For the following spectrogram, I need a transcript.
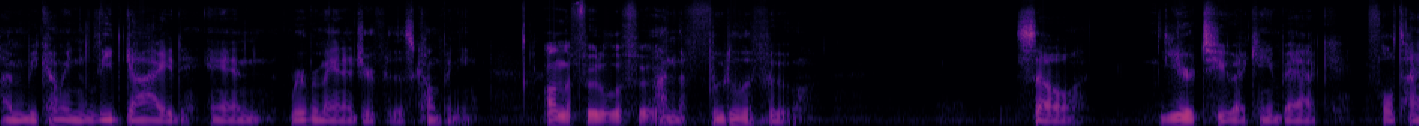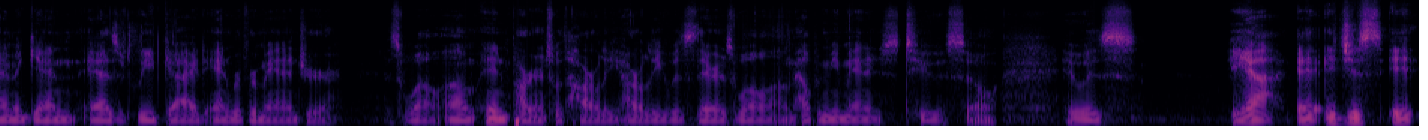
I'm becoming lead guide and river manager for this company On the Food Foo. on the Futaleufú. So, year two, I came back full time again as lead guide and river manager as well, um, in partners with Harley. Harley was there as well, um, helping me manage too. So, it was, yeah, it, it just it,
